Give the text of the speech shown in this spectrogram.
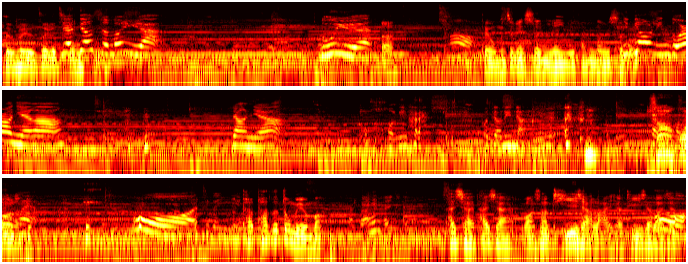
怎么会有这个你在钓什么鱼啊？鲈鱼。嗯，哦，对我们这边是鲶鱼，他们那边是你。钓龄多少年了？两年啊，哦好厉害！我钓龄两个月。上过了。哇，这个鱼。它它的洞没有吗？哎，抬起来，抬起来，往上提一下，拉一下，提一下，拉一下，哦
